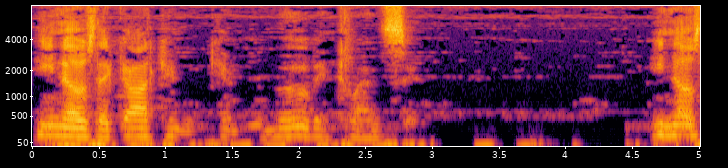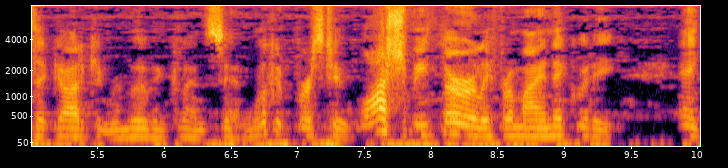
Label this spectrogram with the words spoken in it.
He knows that God can, can remove and cleanse sin. He knows that God can remove and cleanse sin. Look at verse 2. Wash me thoroughly from my iniquity and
